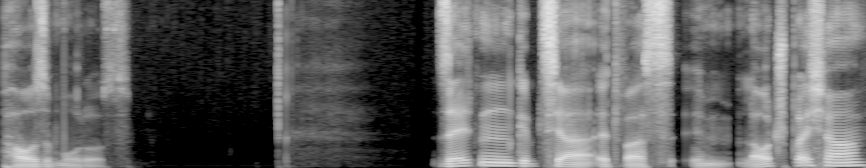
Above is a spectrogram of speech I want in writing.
Pausemodus. Selten gibt es ja etwas im Lautsprecher.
